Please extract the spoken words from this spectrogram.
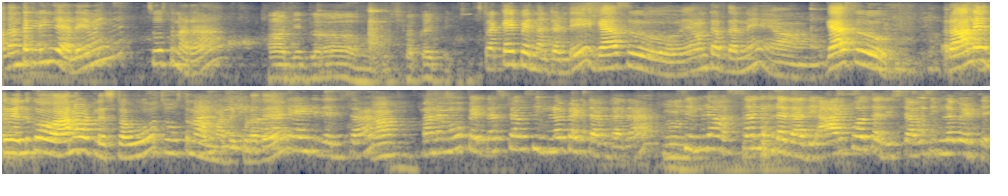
అదంతా క్లీన్ చేయాలి. ఏమైంది? చూస్తున్నారా? దీంట్లో స్ట్రక్ అయిపోయింది. స్ట్రక్ అయిపోయిందంటండి. గ్యాస్ ఏమంటారు దాన్ని? ఆ, గ్యాస్ రాలేదు. ఎందుకో ఆన్ అవ్వట్లేదు స్టవ్. చూస్తున్నాం అనమాట ఇప్పుడు అదే. ఏంటి తెలుసా? ఆ, మనము పెద్ద స్టవ్ సిమ్లో పెడతాం కదా సిమ్లో అస్సలు ఉండదు అది ఆరిపోతది స్టవ్ సిమ్లో పెడితే.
